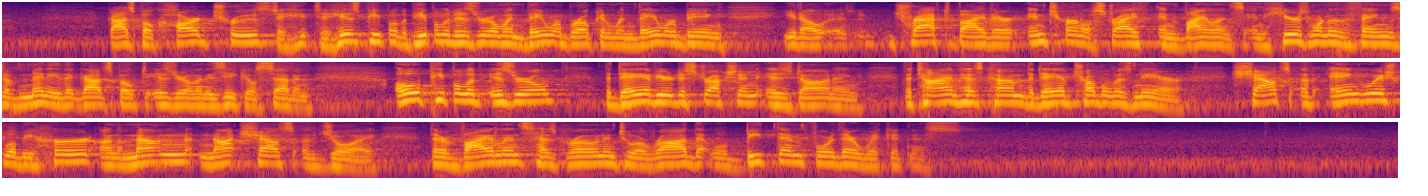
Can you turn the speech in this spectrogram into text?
God spoke hard truths to his people, the people of Israel, when they were broken, when they were being, you know, uh, trapped by their internal strife and violence. And here's one of the things of many that God spoke to Israel in Ezekiel 7. O people of Israel, the day of your destruction is dawning. The time has come, the day of trouble is near. Shouts of anguish will be heard on the mountain, not shouts of joy. Their violence has grown into a rod that will beat them for their wickedness.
